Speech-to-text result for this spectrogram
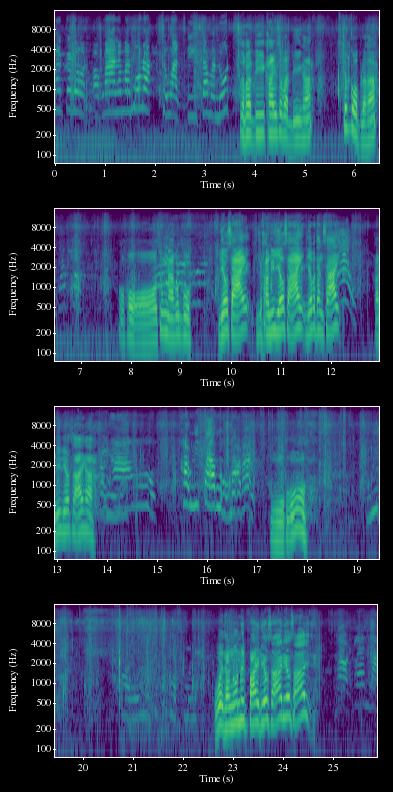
มันกระโดดออกมาแล้วมันพูดว่าสวัสดีเจ้ามนุษย์สวัสดีใครสวัสดีคะ เจ้ากบเหรอคะ โอ้โห ทุ่งนาคุณปู่ เลี้ยวซ้ายคราวนี้เลี้ยวซ้ายเลี้ยวไปทางซ้ายคราวนี้เลี้ยวซ้ายค่ะเอาคราวนี้ตามหนูมาบ้างโอ้โหอุ๊ยก่อนนี้มีที่กบมันโอ้ยทางนู้นไม่ไปเลี้ยวซ้ายเลี้ยวซ้ายน่าเล่นน่ะ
